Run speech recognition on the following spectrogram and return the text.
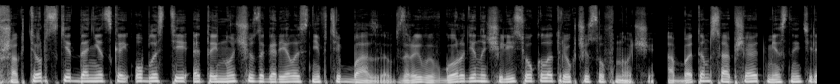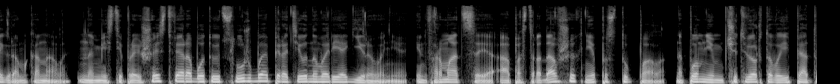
В Шахтерске Донецкой области этой ночью загорелась нефтебаза. Взрывы в городе начались около трех часов ночи. Об этом сообщают местные телеграм-каналы. На месте происшествия работают службы оперативного реагирования. Информация о пострадавших не поступала. Напомним, 4 и 5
